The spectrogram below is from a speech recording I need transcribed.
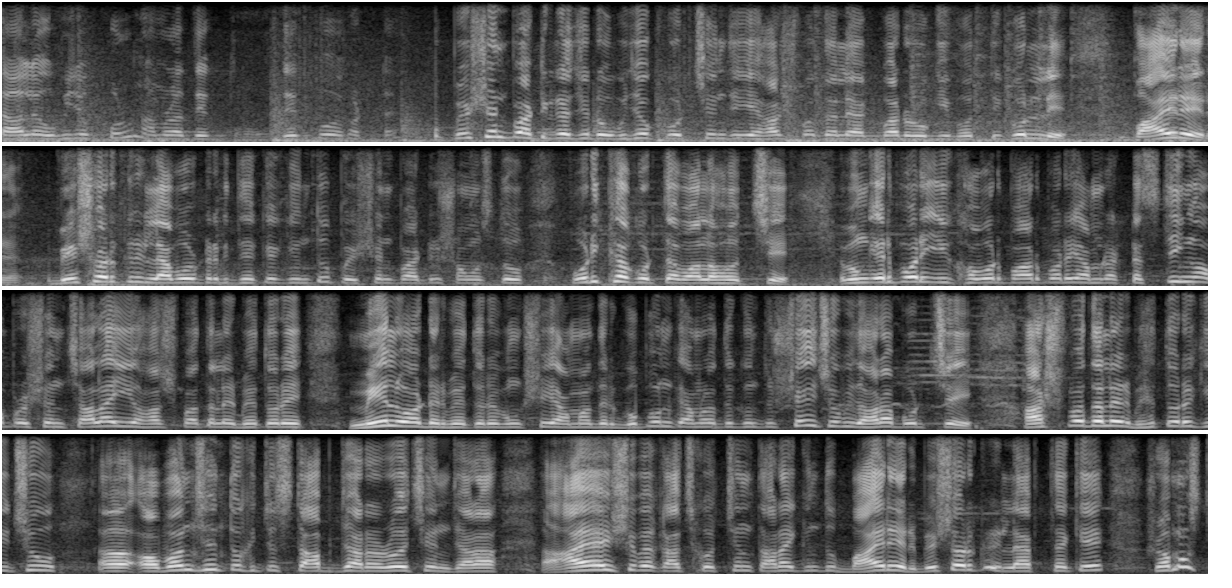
তাহলে অভিযোগ করুন আমরা দেখব। দেখব ব্যাপারটা। পেশেন্ট পার্টিরা যেটা অভিযোগ করছেন যে এই হাসপাতালে একবার রোগী ভর্তি করলে বাইরের বেসরকারি ল্যাবরেটরি থেকে কিন্তু পেশেন্ট পার্টির সমস্ত পরীক্ষা করতে বলা হচ্ছে। এবং এরপরে এই খবর পাওয়ার পরে আমরা একটা স্টিং অপারেশন চালাই হাসপাতালের ভেতরে মেল ওয়ার্ডের ভেতরে এবং সেই আমাদের গোপন ক্যামেরাতে কিন্তু সেই ছবি ধরা পড়ছে। হাসপাতালের ভেতরে কিছু অবাঞ্ছিত কিছু স্টাফ যারা রয়েছেন, যারা আয়া হিসেবে কাজ করছেন তারা কিন্তু বাইরের বেসরকারি ল্যাব থেকে সমস্ত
